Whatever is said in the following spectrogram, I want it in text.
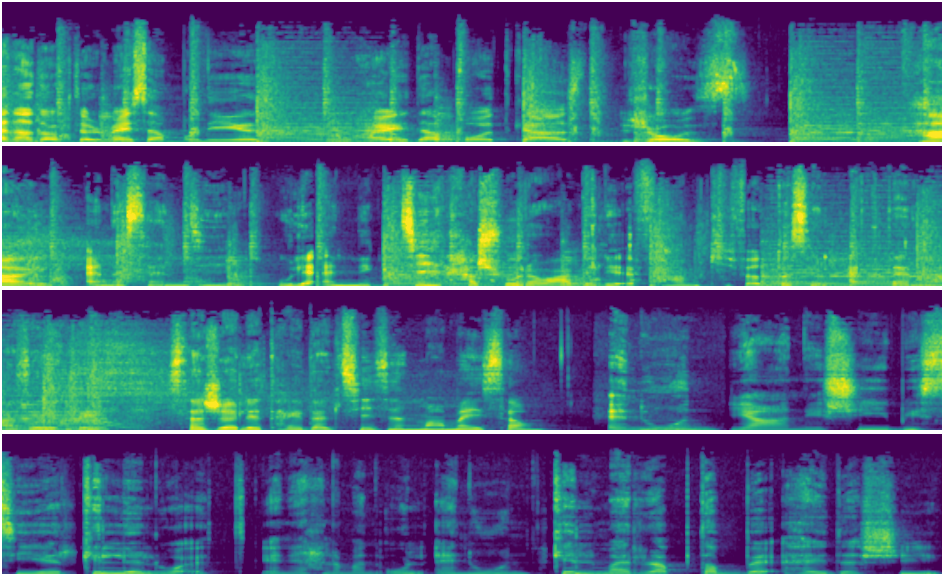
أنا دكتور ميسم منير وهيدا بودكاست جوز. hi أنا ساندي ولأني كتير حشورة وعبالي أفهم كيف أتصل أكثر مع ذاتي سجلت هيدا ال season مع ميسم. قانون يعني شيء بيصير كل الوقت. يعني إحنا لما نقول قانون كل مرة بطبق هيدا الشيء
